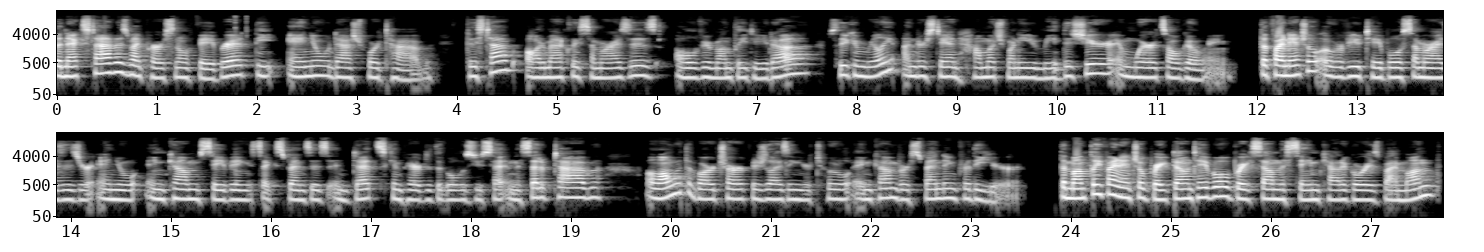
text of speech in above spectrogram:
The next tab is my personal favorite, the annual dashboard tab. This tab automatically summarizes all of your monthly data so you can really understand how much money you made this year and where it's all going. The financial overview table summarizes your annual income, savings, expenses, and debts compared to the goals you set in the setup tab, along with the bar chart visualizing your total income versus spending for the year. The monthly financial breakdown table breaks down the same categories by month,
